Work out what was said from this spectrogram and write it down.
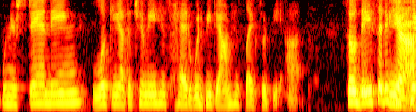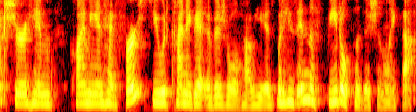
When you're standing looking at the chimney, his head would be down, his legs would be up. So they said if Yeah. you picture him climbing in head first, you would kind of get a visual of how he is, but he's in the fetal position like that.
